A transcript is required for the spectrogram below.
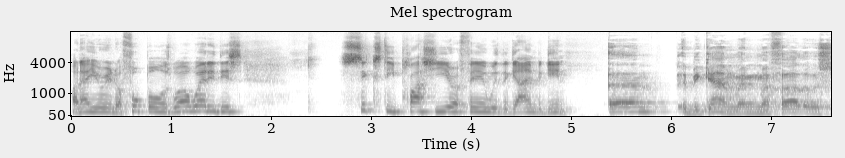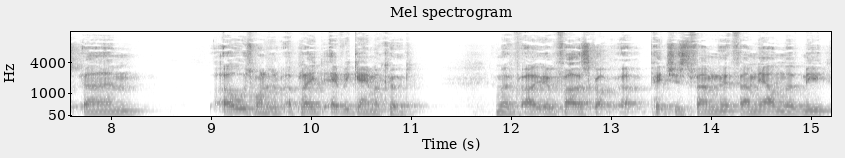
I know you were into football as well. Where did this 60 plus year affair with the game begin? Um, it began when my father was. Um, I always wanted. To, I played every game I could. My, I, my father's got uh, pictures, family family album of me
